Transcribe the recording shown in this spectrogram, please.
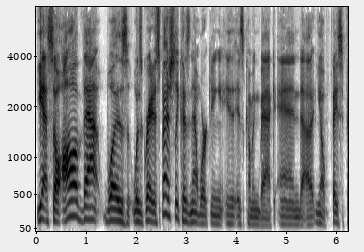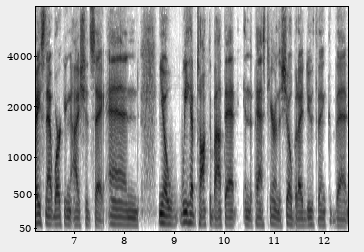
Yeah, so all of that was was great, especially because networking is, is, coming back, and uh, you know, face to face networking, I should say. And you know, we have talked about that in the past here in the show, but I do think that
